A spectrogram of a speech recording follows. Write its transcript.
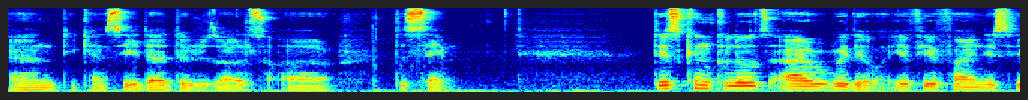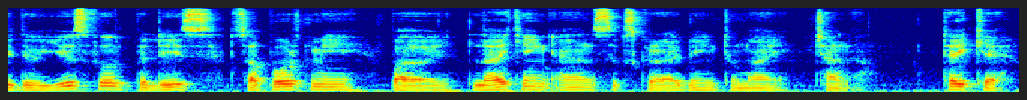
and you can see that the results are the same. This concludes our video. If you find this video useful, please support me by liking and subscribing to my channel. Take care.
